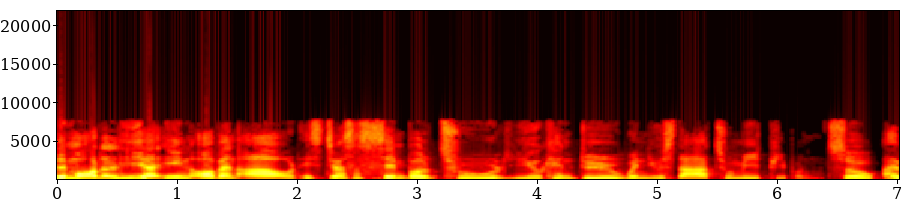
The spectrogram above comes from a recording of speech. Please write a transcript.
The model here in, up and out is just a simple tool you can do when you start to meet people. So I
